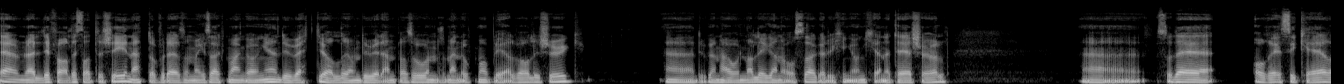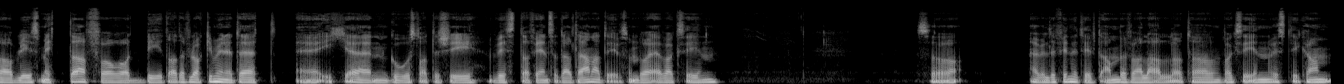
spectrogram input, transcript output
Det er en veldig farlig strategi, nettopp for det som jeg har sagt mange ganger. Du vet jo aldri om du er den personen som ender opp med å bli alvorlig syk. Eh, du kan ha underliggende årsaker du ikke engang kjenner til sjøl. Eh, så det å risikere å bli smitta for å bidra til flokkimmunitet er ikke en god strategi hvis det finnes et alternativ, som da er vaksinen. Så jeg vil definitivt anbefale alle å ta vaksinen hvis de kan.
